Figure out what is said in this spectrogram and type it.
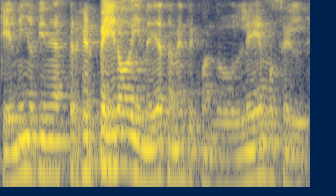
que el niño tiene Asperger, pero inmediatamente cuando leemos el,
